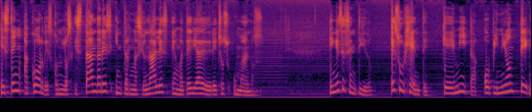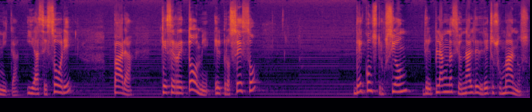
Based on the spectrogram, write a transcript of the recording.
estén acordes con los estándares internacionales en materia de derechos humanos. En ese sentido, es urgente que emita opinión técnica y asesore para que se retome el proceso de construcción del Plan Nacional de Derechos Humanos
